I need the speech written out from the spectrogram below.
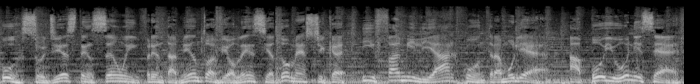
Curso de extensão Enfrentamento à Violência Doméstica e Familiar contra a Mulher. Apoio Unicef,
